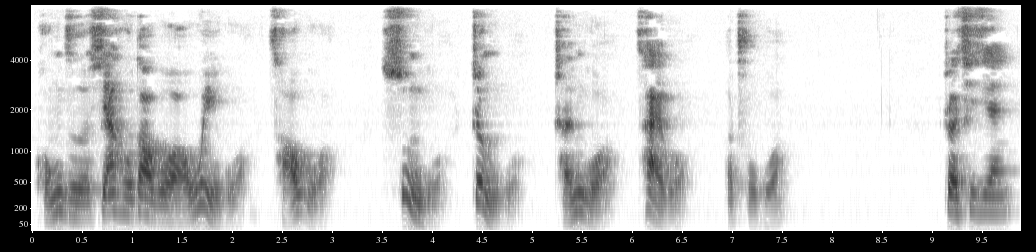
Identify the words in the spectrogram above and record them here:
孔子先后到过魏国、曹国、宋国、郑国、陈国、蔡国和楚国。这期间，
